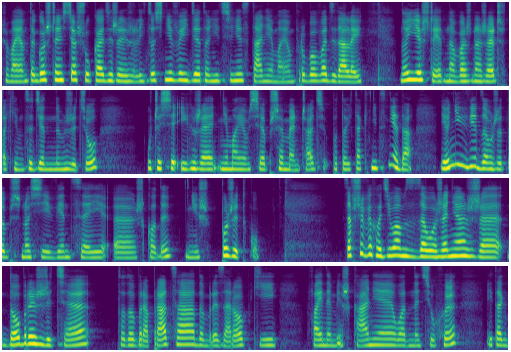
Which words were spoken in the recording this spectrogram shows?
że mają tego szczęścia szukać, że jeżeli coś nie wyjdzie, to nic się nie stanie, mają próbować dalej. No i jeszcze jedna ważna rzecz w takim codziennym życiu. Uczy się ich, że nie mają się przemęczać, bo to i tak nic nie da. I oni wiedzą, że to przynosi więcej e, szkody niż pożytku. Zawsze wychodziłam z założenia, że dobre życie to dobra praca, dobre zarobki, fajne mieszkanie, ładne ciuchy itd.,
